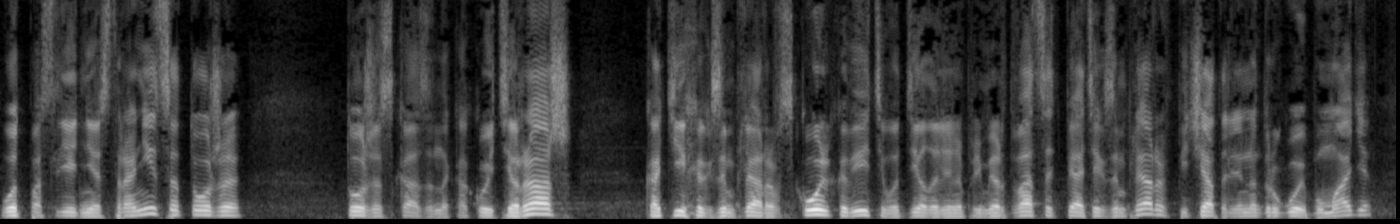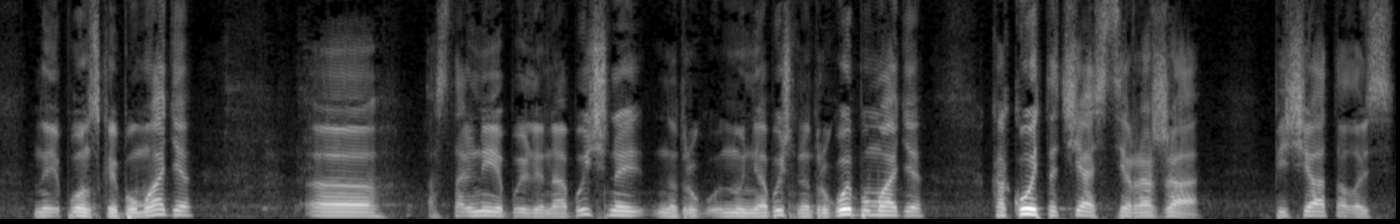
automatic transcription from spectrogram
Вот последняя страница тоже, тоже сказано, какой тираж – каких экземпляров сколько. Видите, вот делали, например, 25 экземпляров, печатали на другой бумаге, на японской бумаге. Э, остальные были на обычной, на друг, ну не обычной, на другой бумаге. Какой-то часть тиража печаталась,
